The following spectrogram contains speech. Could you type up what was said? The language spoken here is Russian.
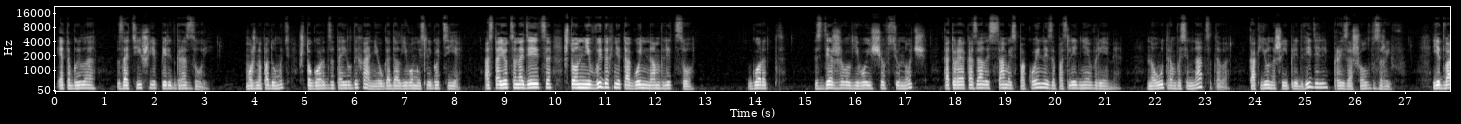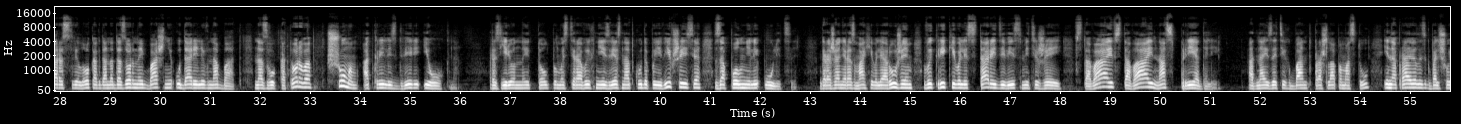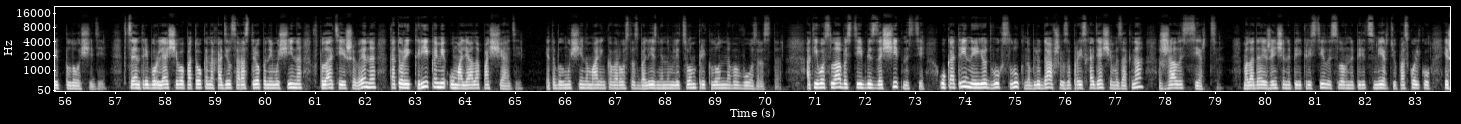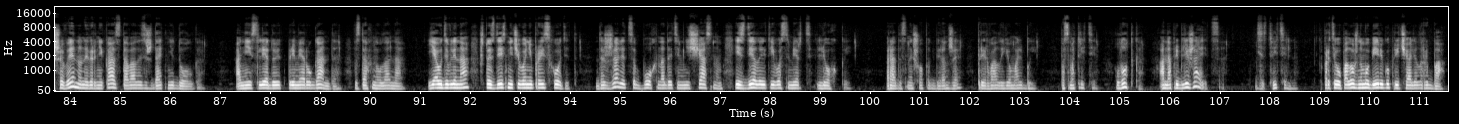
Это было затишье перед грозой. Можно подумать, что город затаил дыхание, угадал его мысли Готье. Остается надеяться, что он не выдохнет огонь нам в лицо. Город сдерживал его еще всю ночь, которая оказалась самой спокойной за последнее время. Но утром восемнадцатого как юноши и предвидели, произошел взрыв. Едва рассвело, когда на дозорной башне ударили в набат, на звук которого шумом открылись двери и окна. Разъяренные толпы мастеровых, неизвестно откуда появившиеся, заполнили улицы. Горожане размахивали оружием, выкрикивали старый девиз мятежей «Вставай, вставай, нас предали!» Одна из этих банд прошла по мосту и направилась к большой площади. В центре бурлящего потока находился растрепанный мужчина в платье Эшевена, который криками умолял о пощаде. Это был мужчина маленького роста с болезненным лицом преклонного возраста. От его слабости и беззащитности у Катрины и ее двух слуг, наблюдавших за происходящим из окна, сжалось сердце. Молодая женщина перекрестилась, словно перед смертью, поскольку Эшевену наверняка оставалось ждать недолго. «Они следуют примеру Ганда», — вздохнула она. «Я удивлена, что здесь ничего не происходит. Да жалится Бог над этим несчастным и сделает его смерть легкой». Радостный шепот Беранже прервал ее мольбы. «Посмотрите, лодка, она приближается». Действительно, противоположному берегу причалил рыбак.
